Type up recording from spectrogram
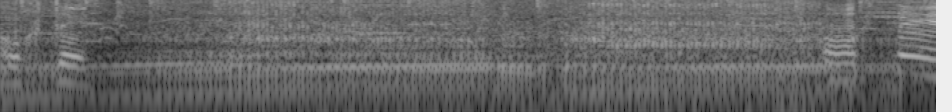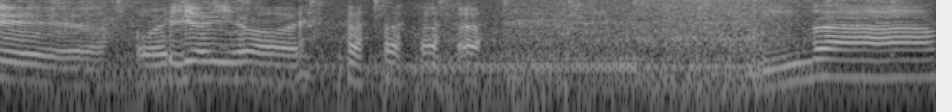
Ух ти. Ух ти! Ой-ой-ой. Да,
